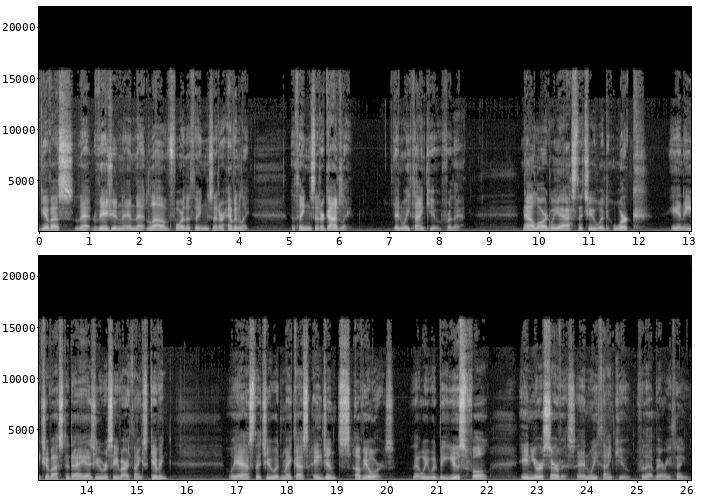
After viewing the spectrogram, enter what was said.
give us that vision and that love for the things that are heavenly the things that are godly. And we thank you for that. Now, Lord, we ask that you would work in each of us today as you receive our thanksgiving. We ask that you would make us agents of yours, that we would be useful in your service, and we thank you for that very thing.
